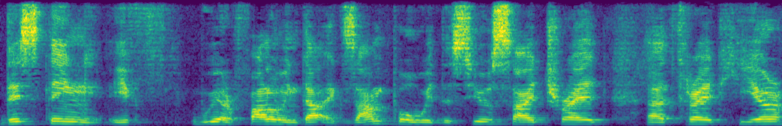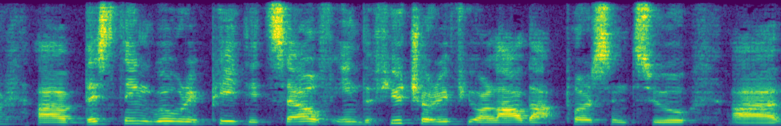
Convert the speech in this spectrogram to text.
this thing if we are following that example with the suicide threat uh, thread here uh, this thing will repeat itself in the future if you allow that person to uh,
